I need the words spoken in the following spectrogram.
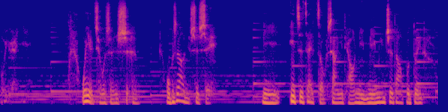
不愿意。”我也求神施恩，我不知道你是谁。你一直在走上一条你明明知道不对的路，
